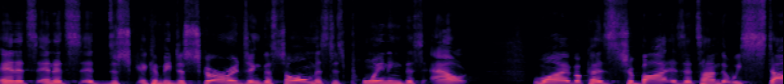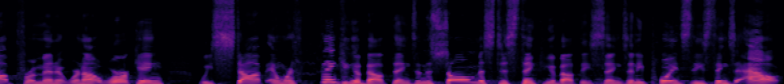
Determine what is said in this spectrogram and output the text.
And it's and it's it, it can be discouraging. The psalmist is pointing this out. Why? Because Shabbat is a time that we stop for a minute. We're not working. We stop and we're thinking about things. And the psalmist is thinking about these things and he points these things out.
